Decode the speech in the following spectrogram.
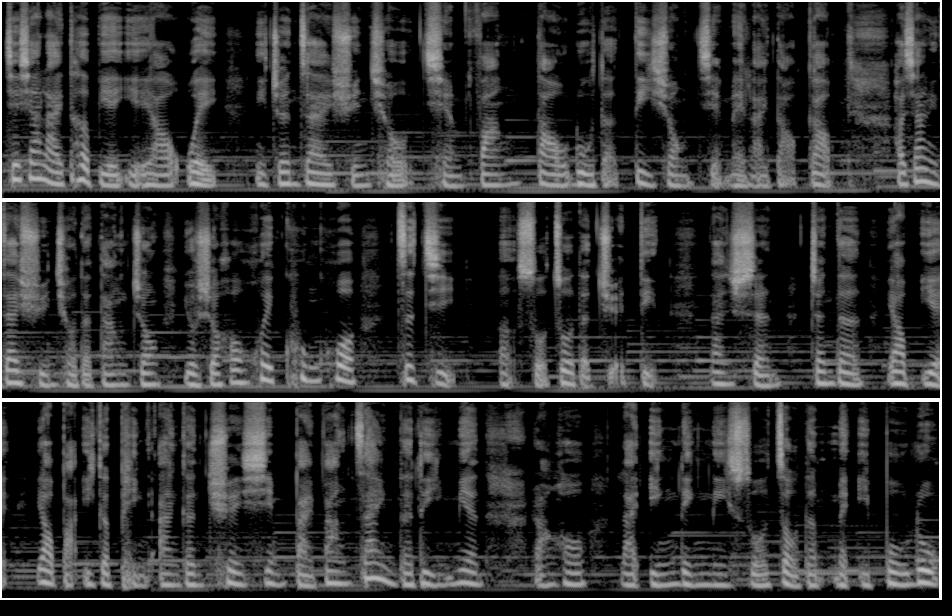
接下来特别也要为你正在寻求前方道路的弟兄姐妹来祷告。好像你在寻求的当中，有时候会困惑自己呃所做的决定，但神真的要也要把一个平安跟确信摆放在你的里面，然后来引领你所走的每一步路。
